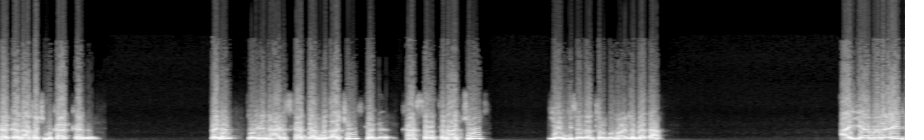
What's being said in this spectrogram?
ከቀናቶች መካከል በደንብ ይህን ሐዲስ ካዳመጣችሁት ካሰረተናችሁት የሚሰጠን ትርጉም አለ በጣም አያመ العيد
